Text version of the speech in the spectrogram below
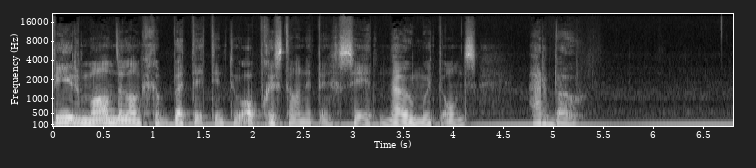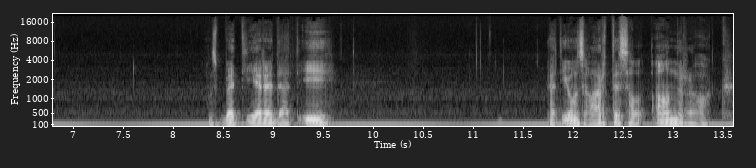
4 maande lank gebid het en toe opgestaan het en gesê het nou moet ons herbou. Ons bid Here dat U dat U ons harte sal aanraak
